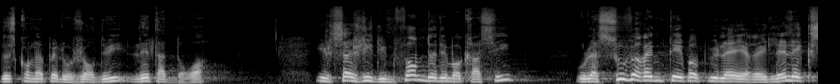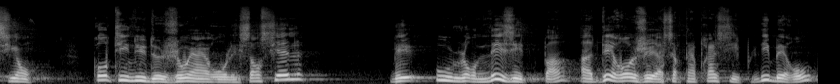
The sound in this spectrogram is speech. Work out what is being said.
de ce qu'on appelle aujourd'hui l'état de droit. Il s'agit d'une forme de démocratie où la souveraineté populaire et l'élection continuent de jouer un rôle essentiel, mais où l'on n'hésite pas à déroger à certains principes libéraux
